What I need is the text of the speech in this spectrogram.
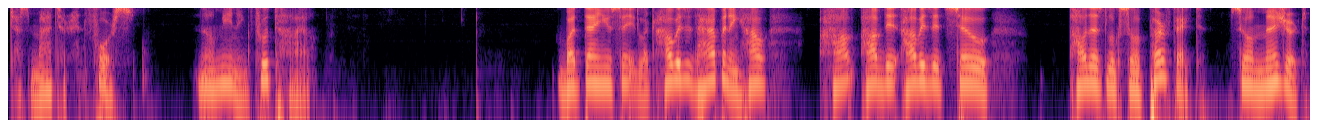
Just matter and force, no meaning, futile. But then you say, like, how is it happening? How, how, how did, how is it so?" How does it look so perfect, so measured?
